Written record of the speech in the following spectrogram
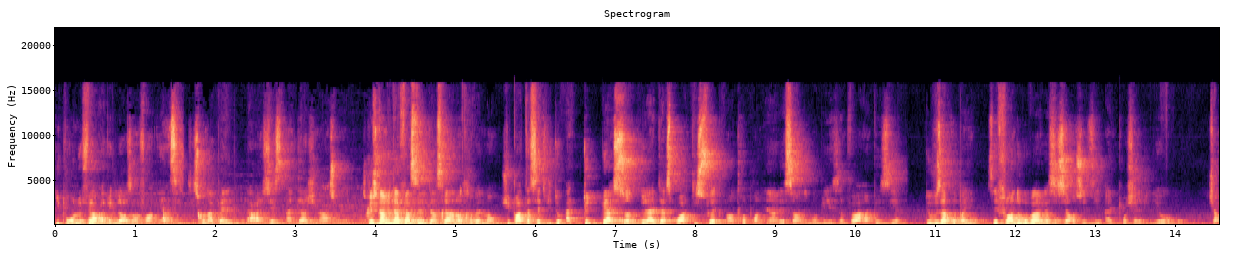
ils pourront le faire avec leurs enfants et ainsi. C'est ce qu'on appelle la richesse intergénérationnelle. Ce que je t'invite à faire, c'est de t'inscrire à notre événement. Tu partages cette vidéo à toute personne de la diaspora qui souhaite entreprendre et investir en immobilier. Ça me fera un plaisir de vous accompagner. C'est Florent de Global Investisseur. On se dit à une prochaine vidéo. Ciao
